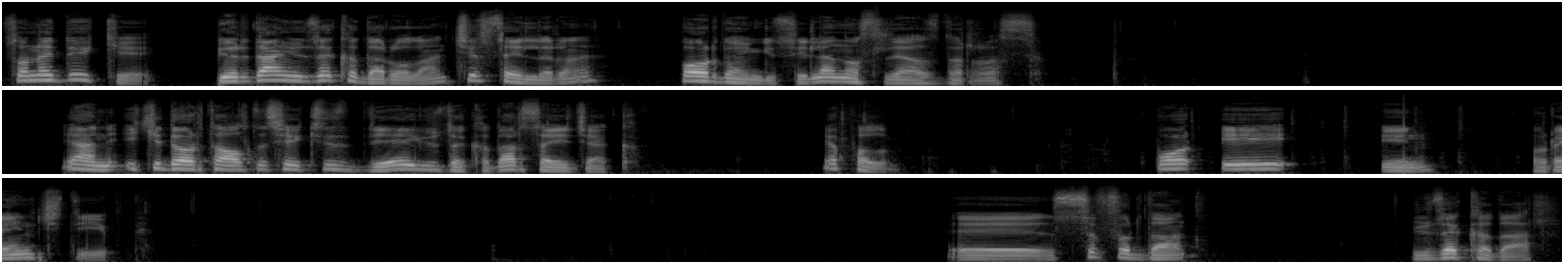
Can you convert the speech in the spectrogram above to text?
Sonra diyor ki birden 100'e kadar olan çift sayılarını for döngüsüyle nasıl yazdırırız? Yani 2, 4, 6, 8 diye 100'e kadar sayacak. Yapalım. For i in range deyip e, sıfırdan 100'e kadar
